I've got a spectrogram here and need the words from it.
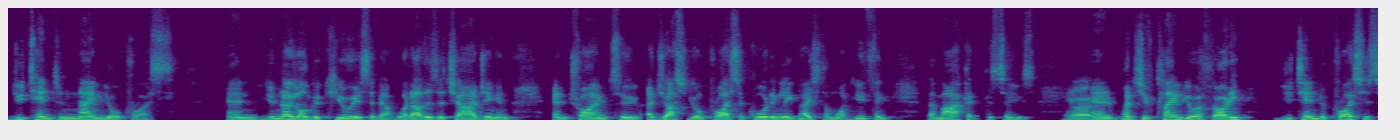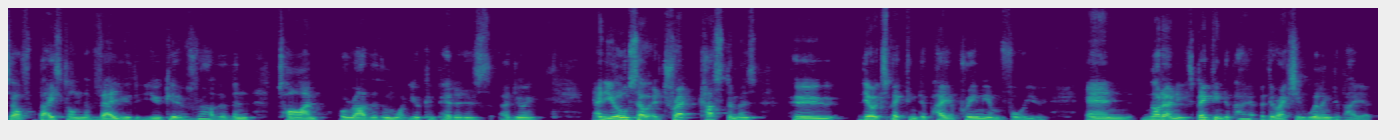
you tend to name your price. And you're no longer curious about what others are charging and and trying to adjust your price accordingly based on what you think the market perceives. Right. and once you've claimed your authority you tend to price yourself based on the value that you give rather than time or rather than what your competitors are doing. And you also attract customers who they're expecting to pay a premium for you. And not only expecting to pay it but they're actually willing to pay it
